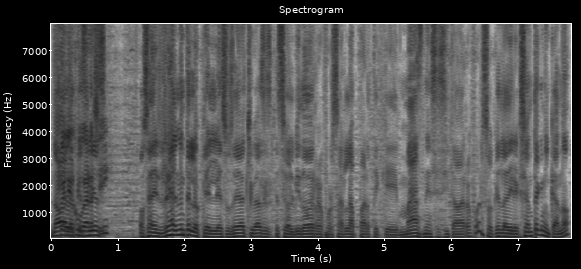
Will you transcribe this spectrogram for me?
No, suele lo que jugar sí es- así. O sea, realmente lo que le sucede a Chivas es que se olvidó de reforzar la parte que más necesitaba refuerzo, que es la dirección técnica, ¿no?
